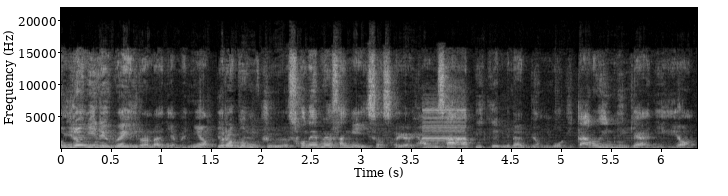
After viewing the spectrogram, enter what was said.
어, 이런 일이 왜 일어나냐면요. 여러분 그 손해배상에 있어서요. 형사합의금이라는 명목이 따로 있는 게 아니에요.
